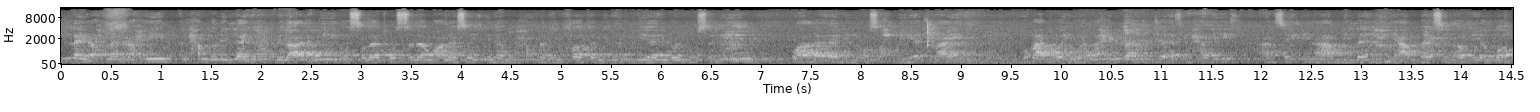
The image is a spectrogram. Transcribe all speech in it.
بسم الله الرحمن الرحيم. الحمد لله رب العالمين والصلاة والسلام على سيدنا محمد خاتم الأنبياء والمرسلين وعلى آله وصحبه أجمعين. وبعد أيها الأحبة جاء في الحديث عن سيدنا عبد الله بن عباس رضي الله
